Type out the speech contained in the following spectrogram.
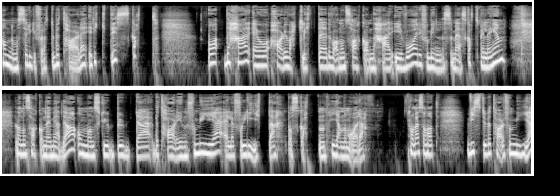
handler om å sørge for at du betaler riktig skatt. Og det her jo, har det jo vært litt Det var noen saker om det her i vår i forbindelse med skattemeldingen. Det var noen saker om det i media, om man skulle burde betale inn for mye eller for lite på skatten gjennom året. Og det er sånn at hvis du betaler for mye,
